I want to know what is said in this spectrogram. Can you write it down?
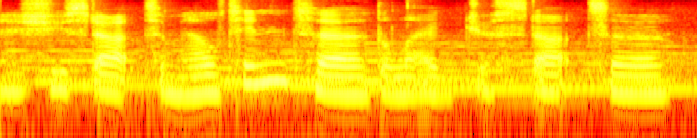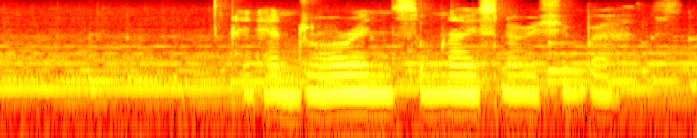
as you start to melt into the leg, just start to again draw in some nice nourishing breaths.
